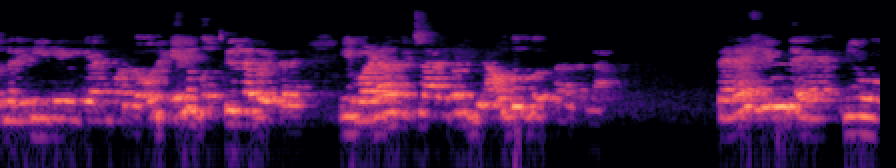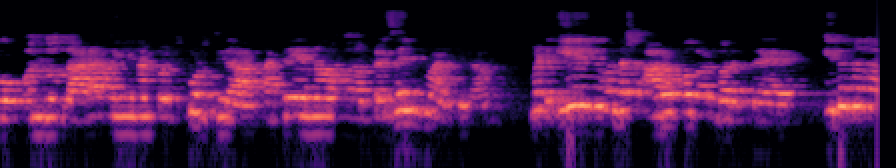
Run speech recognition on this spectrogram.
ಅಂದ್ರೆ ಹೀಗೆ ಹೀಗೆ ಅನ್ಕೊಂಡು ಅವ್ರಿಗೆ ಏನು ಗೊತ್ತಿಲ್ಲ ಬೈತಾರೆ. ಈ ಒಳ ವಿಚಾರಗಳು ಯಾವ್ದು ಗೊತ್ತಾಗಲ್ಲ. ತೆರೆ ಹಿಂದೆ ನೀವು ಒಂದು ಧಾರಾವಾಹಿನ ಕೊಟ್ಕೊಡ್ತೀರಾ ಕಥೆಯನ್ನ ಪ್ರೆಸೆಂಟ್ ಮಾಡ್ತೀರಾ? ಬಟ್ ಈ ರೀತಿ ಒಂದಷ್ಟು ಆರೋಪಗಳು ಬರುತ್ತೆ. ಇದನ್ನೆಲ್ಲ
